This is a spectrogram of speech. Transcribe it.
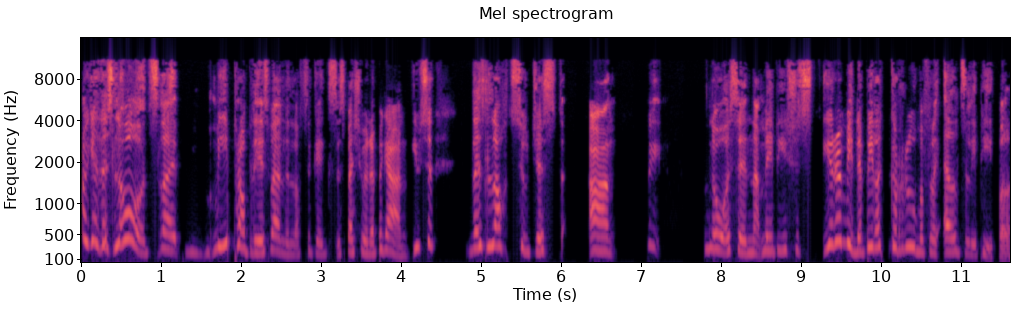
Oh yeah, there's loads. Like me, probably as well in lots of gigs, especially when I began. You should. There's lots who just aren't noticing that maybe you should. You know what I mean? There'd be like a room of like elderly people,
